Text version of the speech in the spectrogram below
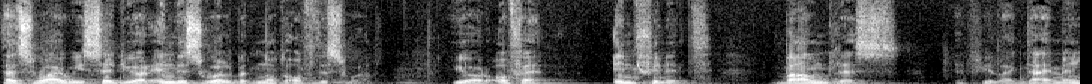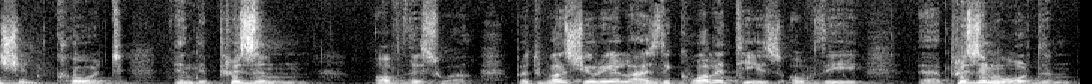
That's why we said you are in this world but not of this world. You are of an infinite, boundless, if you like, dimension, caught in the prison of this world. But once you realize the qualities of the uh, prison warden,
